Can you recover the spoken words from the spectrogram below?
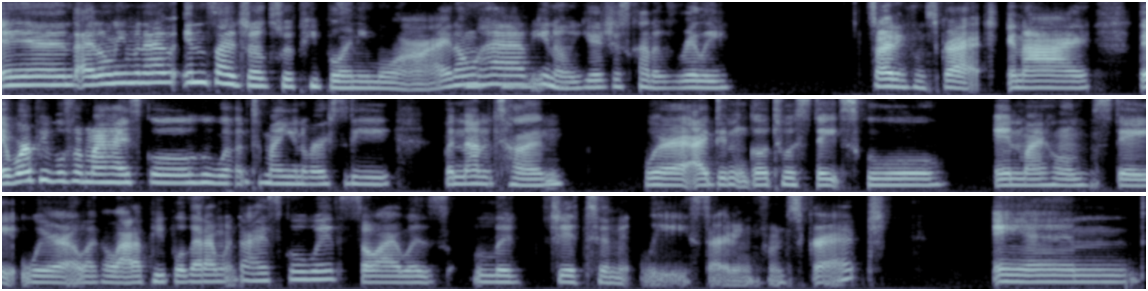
and I don't even have inside jokes with people anymore. I don't have, you know, you're just kind of really starting from scratch. And I, there were people from my high school who went to my university, but not a ton, where I didn't go to a state school in my home state where like a lot of people that I went to high school with. So I was legitimately starting from scratch and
